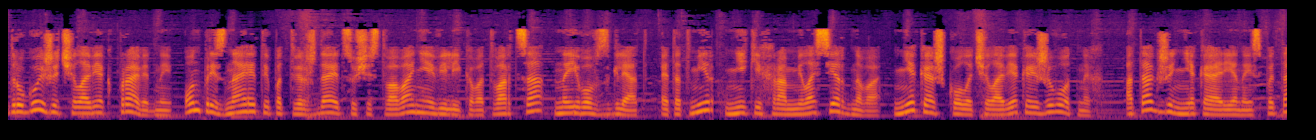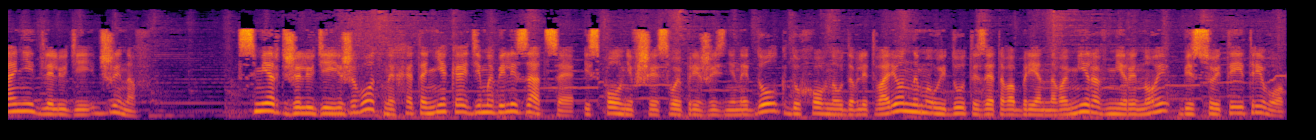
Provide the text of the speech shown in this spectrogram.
Другой же человек праведный, он признает и подтверждает существование великого Творца, на его взгляд, этот мир – некий храм милосердного, некая школа человека и животных, а также некая арена испытаний для людей и джинов. Смерть же людей и животных – это некая демобилизация, исполнившие свой прижизненный долг духовно удовлетворенным и уйдут из этого бренного мира в мир иной, без суеты и тревог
